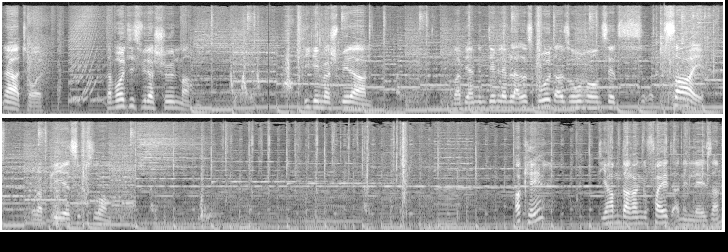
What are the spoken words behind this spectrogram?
Ja, toll. Da wollte ich es wieder schön machen. Die gehen wir später an. Aber wir haben in dem Level alles geholt, also holen wir uns jetzt Psy. Oder PSY. Okay. Die haben daran gefeilt an den Lasern.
